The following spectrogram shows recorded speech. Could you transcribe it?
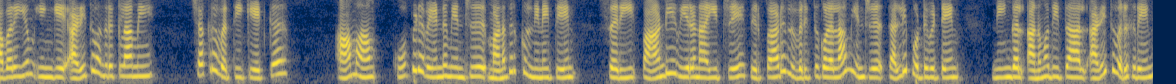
அவரையும் இங்கே அழைத்து வந்திருக்கலாமே. சக்கரவர்த்தி கேட்க ஆமாம் கூப்பிட வேண்டும் என்று மனதிற்குள் நினைத்தேன். சரி பாண்டிய வீரனாயிற்றே பிற்பாடு விவரித்து கொள்ளலாம் என்று தள்ளி போட்டுவிட்டேன். நீங்கள் அனுமதித்தால் அழைத்து வருகிறேன்.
